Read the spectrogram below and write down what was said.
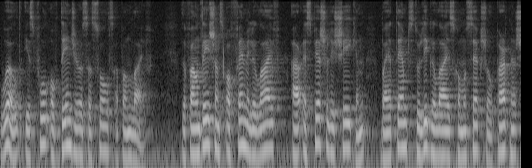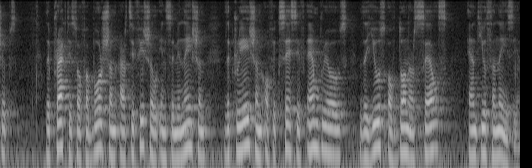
world is full of dangerous assaults upon life. The foundations of family life are especially shaken by attempts to legalize homosexual partnerships, the practice of abortion, artificial insemination, the creation of excessive embryos, the use of donor cells, and euthanasia.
